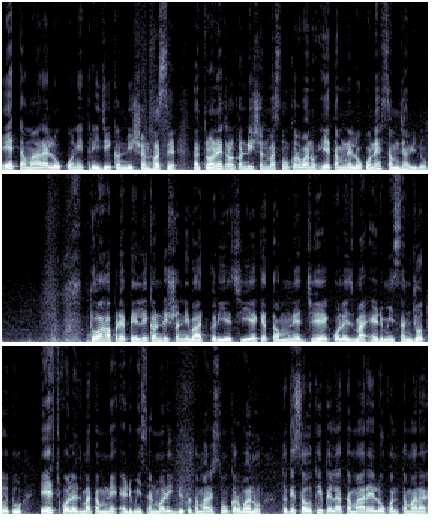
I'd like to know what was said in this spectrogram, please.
એ તમારા લોકોની ત્રીજી કન્ડિશન હશે. આ ત્રણે ત્રણ કન્ડિશનમાં શું કરવાનું એ તમને લોકોને સમજાવી દઉં. તો આપણે પહેલી કન્ડિશનની વાત કરીએ છીએ કે તમને જે કોલેજમાં એડમિશન જોતું હતું, એ જ કોલેજમાં તમને એડમિશન મળી ગયું. તો તમારે શું કરવાનું? તો કે સૌથી પહેલાં તમારે લોકોને તમારા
